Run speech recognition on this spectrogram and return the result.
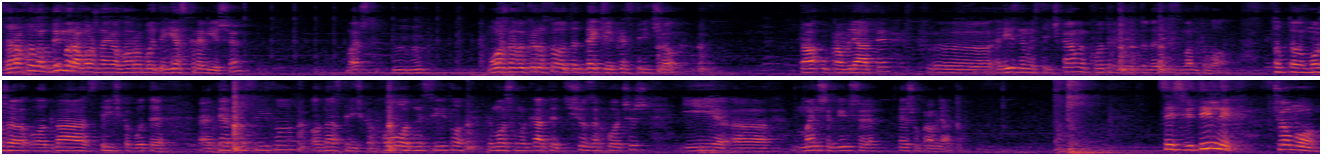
За рахунок димера можна його робити яскравіше. Бачите? Можна використовувати декілька стрічок та управляти е, різними стрічками, котрі ти туди змонтував. Тобто може одна стрічка бути е, тепле світло, одна стрічка холодне світло. Ти можеш вмикати, що захочеш, і е, менше більше теж управляти. Цей світильник в чому,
